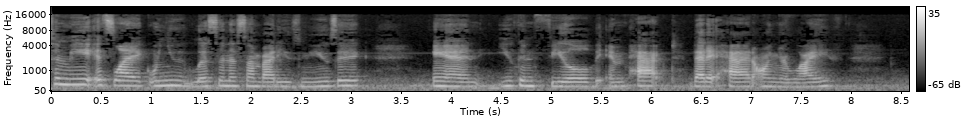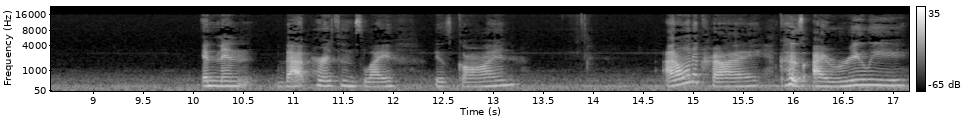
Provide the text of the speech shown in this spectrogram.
to me, it's like when you listen to somebody's music and you can feel the impact that it had on your life. And then that person's life is gone. I don't want to cry because I really,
